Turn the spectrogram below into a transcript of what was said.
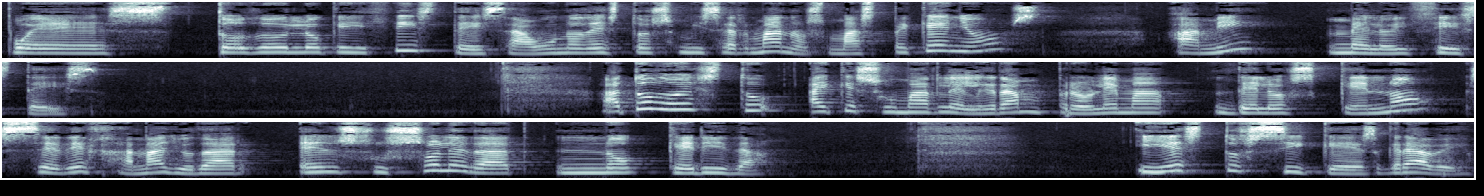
pues todo lo que hicisteis a uno de estos mis hermanos más pequeños, a mí me lo hicisteis. A todo esto hay que sumarle el gran problema de los que no se dejan ayudar en su soledad no querida. Y esto sí que es grave.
